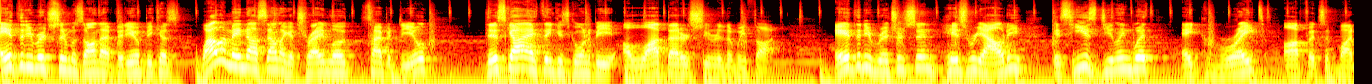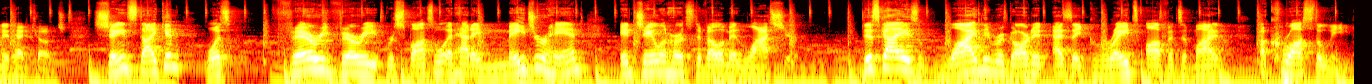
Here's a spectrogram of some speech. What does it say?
Anthony Richardson was on that video because while it may not sound like a trade low type of deal, this guy I think is going to be a lot better sooner than we thought. Anthony Richardson, his reality is he is dealing with a great offensive minded head coach. Shane Steichen was very, very responsible and had a major hand in Jalen Hurts' development last year. This guy is widely regarded as a great offensive mind across the league.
